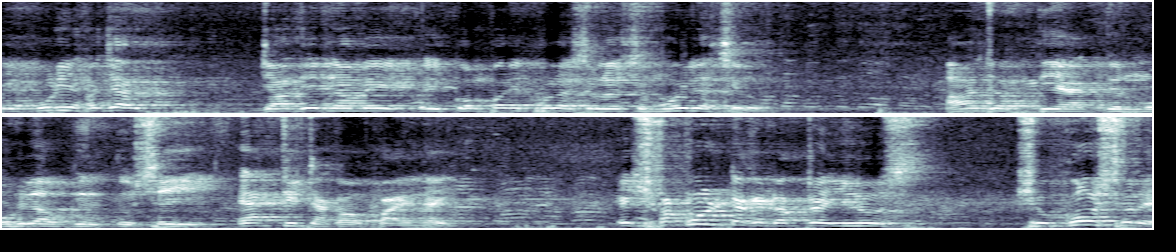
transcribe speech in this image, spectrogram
এই কুড়ি হাজার যাদের নামে এই কোম্পানি খোলা ছিল সে মহিলা ছিল। আজ অব্দি একজন মহিলাও কিন্তু সেই একটি টাকাও পায় নাই। এই সকল টাকা ডক্টর ইউনুস সুকৌশলে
